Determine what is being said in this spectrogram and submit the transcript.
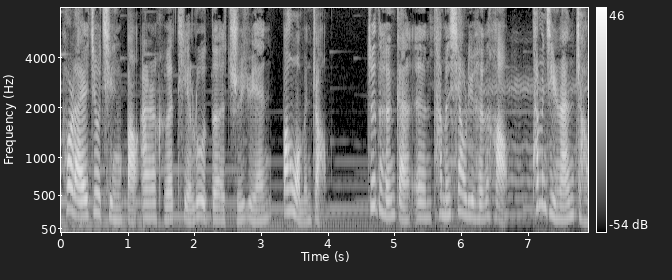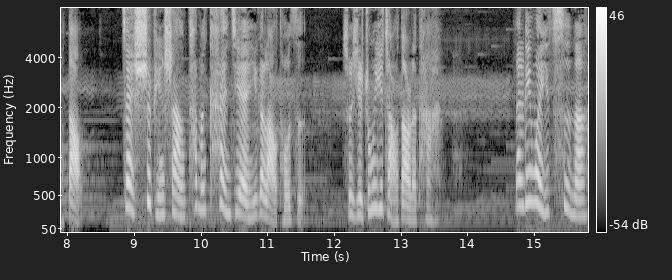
后来就请保安和铁路的职员帮我们找，真的很感恩，他们效率很好，他们竟然找到。在视频上，他们看见一个老头子，所以就终于找到了他。那另外一次呢，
